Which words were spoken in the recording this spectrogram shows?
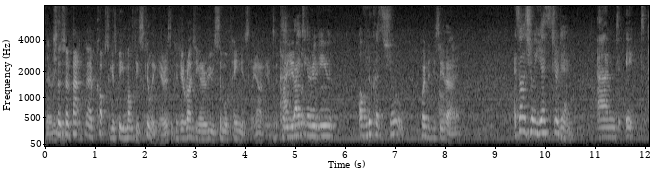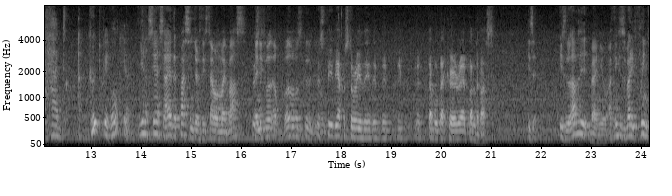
So, reason. so in fact, uh, Copstick is being multi-skilling here, isn't it? Because you're writing a review simultaneously, aren't you? What do I'm you- writing a review of Lucas' show. When did you see that? Okay. I saw the show yesterday, and it had a good big audience. Yes, yes, I had the passengers this time on my bus, This and is- it was uh, well, it was good. This the, the upper story of the, the, the, the double-decker uh, blunderbuss. Is a, it's a lovely venue. I think it's very fringe.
